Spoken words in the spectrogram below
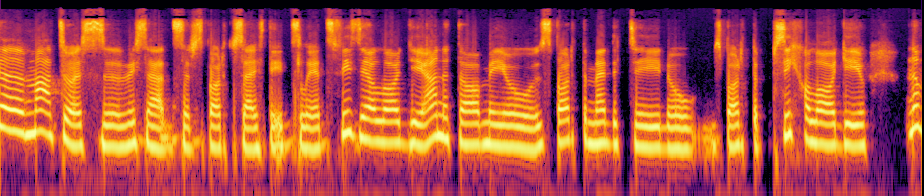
uh, mācos uh, visādas ar sportu saistītas lietas - fizioloģiju, anatomiju, sporta medicīnu, sporta psiholoģiju. Nu,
